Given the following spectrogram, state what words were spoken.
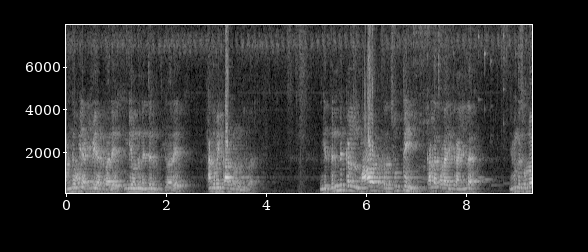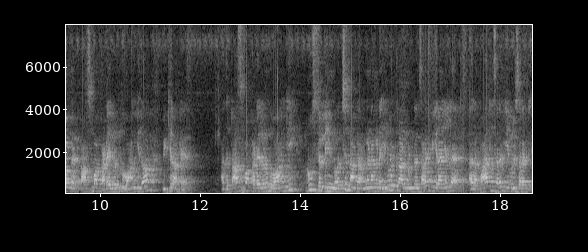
அங்கே போய் அடிமையாக இருப்பார். இங்கே வந்து நெஞ்ச நிமித்திக்குவாரு. அங்கே போய் காலில் விழுந்துருவாரு. இங்கே திண்டுக்கல் மாவட்டத்தில் சுற்றி கள்ளச்சாராயம் விற்கிறாங்கல்ல இவங்க சொல்லுவாங்க டாஸ்மாக் கடையிலேருந்து வாங்கி தான் விற்கிறாங்க அது டாஸ்மாக் கடையிலேருந்து வாங்கி லூஸ் செல்லிங் வச்சு நாங்கள் அங்கே நாங்கள் இருபத்தி நாலு மணி நேரம் சரக்கு விற்கிறாங்கல்ல அதில் பாதி சரக்கு இவர் சரக்கு.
